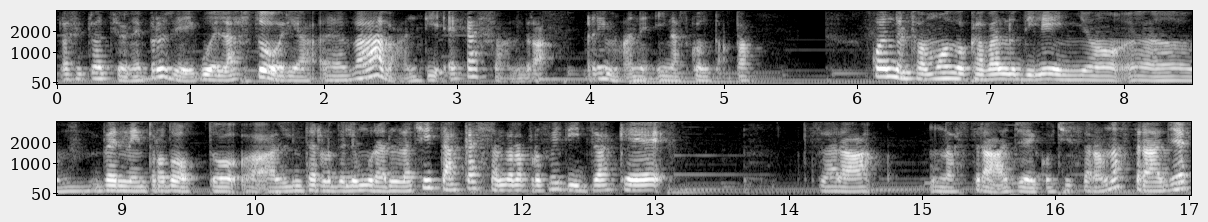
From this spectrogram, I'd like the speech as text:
la situazione prosegue, la storia eh, va avanti e Cassandra rimane inascoltata. Quando il famoso cavallo di legno eh, venne introdotto all'interno delle mura della città, Cassandra profetizza che sarà una strage, ecco, ci sarà una strage,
